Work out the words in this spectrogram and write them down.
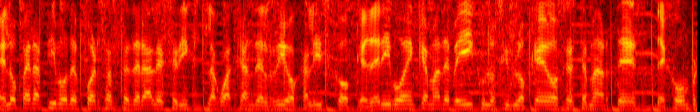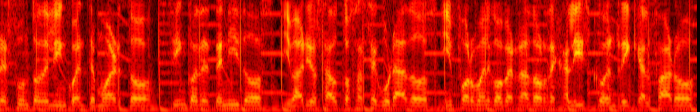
El operativo de fuerzas federales en Ixtlahuacán del Río, Jalisco, que derivó en quema de vehículos y bloqueos este martes, dejó un presunto delincuente muerto, cinco detenidos y varios autos asegurados, informó el gobernador de Jalisco, Enrique Alfaro.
